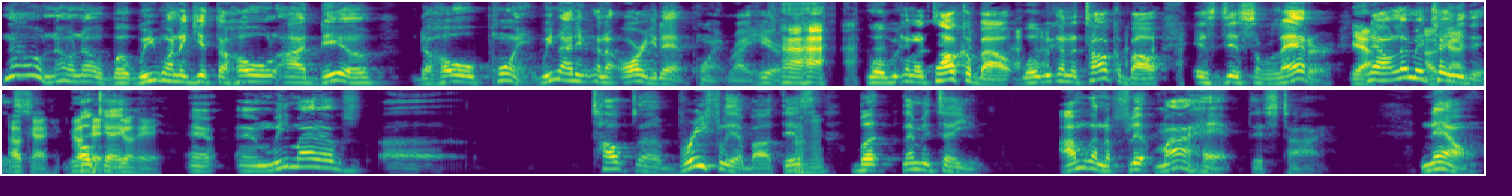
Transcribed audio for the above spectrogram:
no, no. No. But we want to get the whole idea, the whole point. We're not even going to argue that point right here. what we're going to talk about, what we're going to talk about is this letter. Yeah, Now, let me tell you this. Okay, go Okay. ahead. Go ahead. And, and we might have uh, talked uh, briefly about this, Mhm. but let me tell you, I'm going to flip my hat this time. Now,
